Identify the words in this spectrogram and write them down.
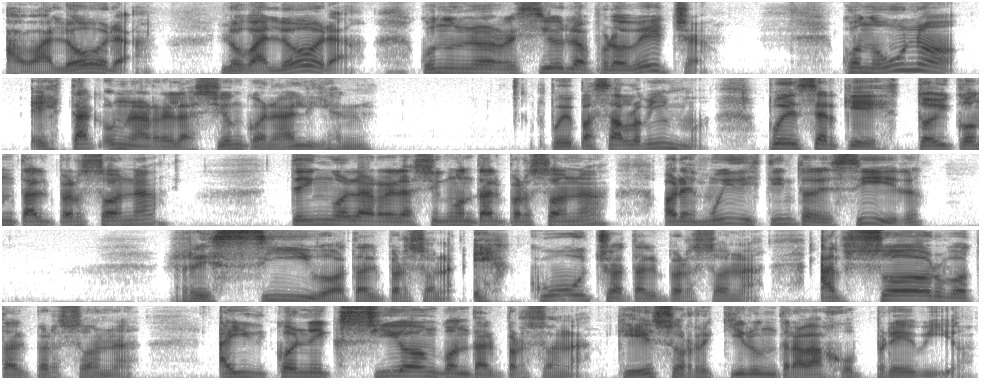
avalora, lo valora. Cuando uno lo recibe, lo aprovecha. Cuando uno está con una relación con alguien, puede pasar lo mismo. Puede ser que estoy con tal persona, tengo la relación con tal persona. Ahora es muy distinto decir, recibo a tal persona, escucho a tal persona, absorbo a tal persona, hay conexión con tal persona, que eso requiere un trabajo previo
